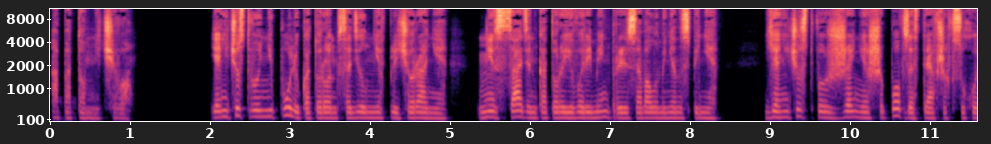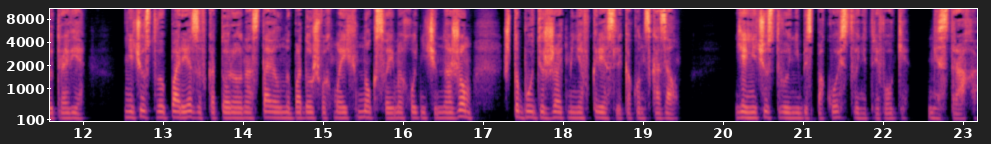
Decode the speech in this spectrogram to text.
а потом ничего. Я не чувствую ни пулю, которую он всадил мне в плечо ранее, ни ссадин, который его ремень прорисовал у меня на спине. Я не чувствую жжения шипов, застрявших в сухой траве. Не чувствую порезов, которые он оставил на подошвах моих ног своим охотничьим ножом, чтобы удержать меня в кресле, как он сказал. Я не чувствую ни беспокойства, ни тревоги, ни страха.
